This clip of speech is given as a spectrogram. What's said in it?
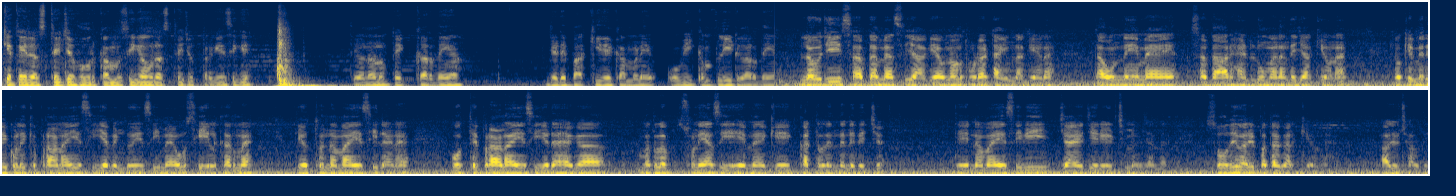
ਕਿਤੇ ਰਸਤੇ 'ਚ ਹੋਰ ਕੰਮ ਸੀਗਾ, ਉਹ ਰਸਤੇ 'ਚ ਉਤਰ ਗਏ ਸੀਗੇ। ਤੇ ਉਹਨਾਂ ਨੂੰ ਪਿਕ ਕਰਦੇ ਆ ਜਿਹੜੇ ਬਾਕੀ ਦੇ ਕੰਮ ਨੇ, ਉਹ ਵੀ ਕੰਪਲੀਟ ਕਰਦੇ ਆ। ਲਓ ਜੀ ਸਰ ਦਾ ਮੈਸੇਜ ਆ ਗਿਆ, ਉਹਨਾਂ ਨੂੰ ਥੋੜਾ ਟਾਈਮ ਲੱਗ ਜਾਣਾ। ਤਾਂ ਉਹਨੇ ਮੈਂ ਸਰਦਾਰ ਹੈਂਡਲੂਮ ਵਾਲਿਆਂ ਦੇ ਜਾ ਕੇ ਆਉਣਾ, ਕਿਉਂਕਿ ਮੇਰੇ ਕੋਲ ਇੱਕ ਪੁਰਾਣਾ ਏਸੀ ਹੈ ਵਿੰਡੋ ਏਸੀ, ਮੈਂ ਉਹ ਸੇਲ ਕਰਨਾ ਹੈ ਤੇ ਉੱਥੋਂ ਨਵਾਂ ਏਸੀ ਲੈਣਾ ਉੱਥੇ ਪੁਰਾਣਾ ਏਸੀ ਜਿਹੜਾ ਹੈਗਾ, ਮਤਲਬ ਸੁਣਿਆ ਸੀ ਇਹ ਮੈਂ ਕਿ ਕੱਟ ਲੈਂਦੇ ਨੇ ਵਿੱਚ ਤੇ ਨਵਾਂ ਏਸੀ ਵੀ ਜਾਇਜ਼ ਰੇਟ 'ਚ ਮਿਲ ਜਾਂਦਾ। ਸੋ ਉਹਦੇ ਬਾਰੇ ਪਤਾ ਕਰਕੇ ਆਉਣਾ ਆਜੋ ਚੱਲਦੇ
